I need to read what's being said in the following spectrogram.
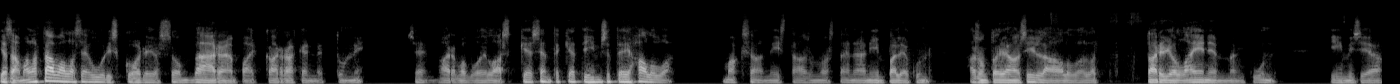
Ja samalla tavalla se uudiskohde, jos se on väärään paikkaan rakennettu, niin se arvo voi laskea sen takia, että ihmiset ei halua maksaa niistä asunnoista enää niin paljon, kun asuntoja on sillä alueella tarjolla enemmän kuin ihmisiä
